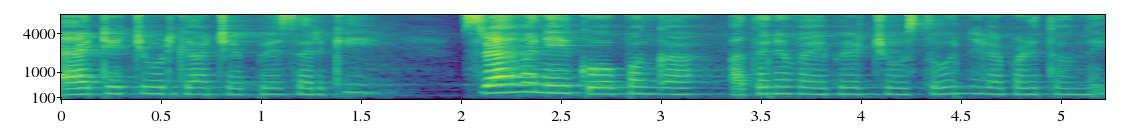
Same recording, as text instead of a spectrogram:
యాటిట్యూడ్గా చెప్పేసరికి శ్రావణి కోపంగా అతని వైపే చూస్తూ నిలబడుతుంది.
